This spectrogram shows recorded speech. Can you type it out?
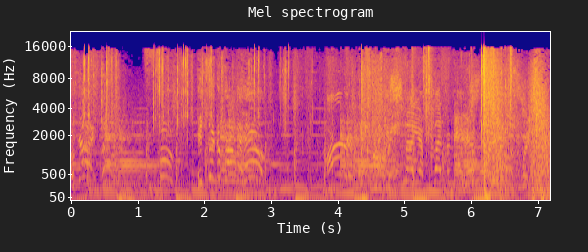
Okay, let's move! He took him down the hill! Harder! I can smell your blood from here! Here's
